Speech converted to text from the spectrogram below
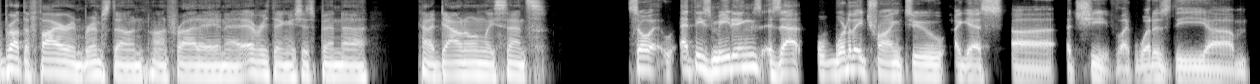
He brought the fire and brimstone on Friday, and uh, everything has just been uh, kind of down only since. So at these meetings, is that what are they trying to, I guess, uh, achieve? Like, what is the, um,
